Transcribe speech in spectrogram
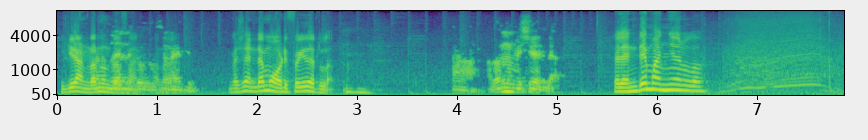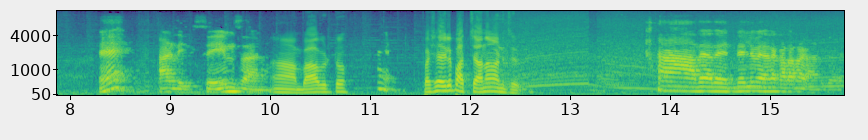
എനിക്ക് രണ്ടെണ്ണം ഉണ്ടോ സാധനം? അതാ. 2019. പക്ഷെ എന്റെ മോഡിഫൈ ചെയ്തിട്ടില്ല. അതൊന്നും വിഷയമല്ല. അല്ല എന്റെ മഞ്ഞാണല്ലോ ആ ബാ വിട്ടോ. പക്ഷെ അതിൽ പച്ചാന്നാ കാണിച്ചത്. അതെ അതെ എന്റെ വേറെ കളറാ കാണിച്ചത്.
